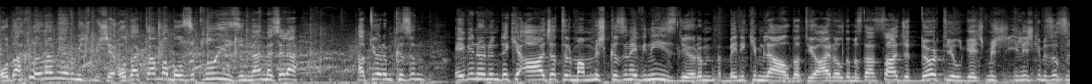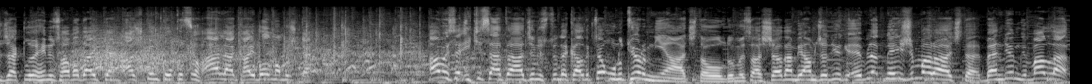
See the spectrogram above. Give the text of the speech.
Odaklanamıyorum hiçbir şey. Odaklanma bozukluğu yüzünden mesela atıyorum kızın evin önündeki ağaca tırmanmış kızın evini izliyorum. Beni kimle aldatıyor ayrıldığımızdan sadece 4 yıl geçmiş. ilişkimizin sıcaklığı henüz havadayken aşkın kokusu hala kaybolmamışken. Ama mesela iki saat ağacın üstünde kaldıktan unutuyorum niye ağaçta olduğumu. Mesela aşağıdan bir amca diyor ki evlat ne işin var ağaçta? Ben diyorum ki valla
